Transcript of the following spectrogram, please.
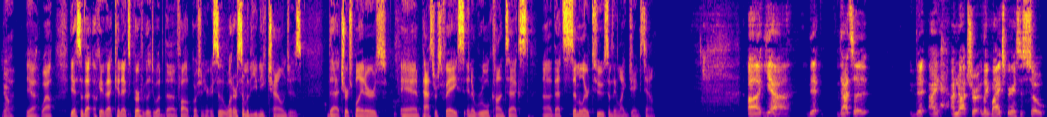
Yeah. Yeah. Yeah. Wow. Yeah. So that okay, that connects perfectly to what the follow up question here is. So, what are some of the unique challenges that church planters and pastors face in a rural context uh, that's similar to something like Jamestown? Uh, yeah, that that's a that I I'm not sure. Like my experience is so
